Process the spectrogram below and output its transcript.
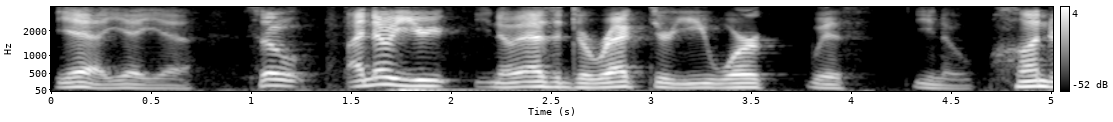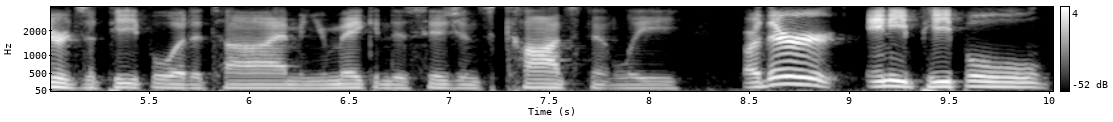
Yeah, yeah, yeah. So I know you, you know, as a director, you work with you know hundreds of people at a time, and you're making decisions constantly. Are there any people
